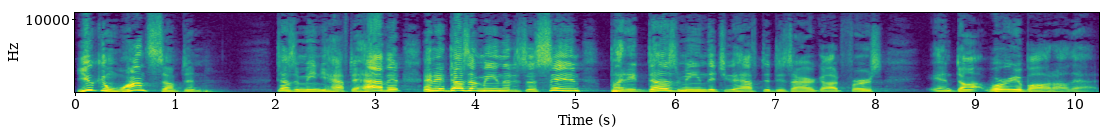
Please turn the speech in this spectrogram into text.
You can want something, doesn't mean you have to have it, and it doesn't mean that it's a sin, but it does mean that you have to desire God first and don't worry about all that.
